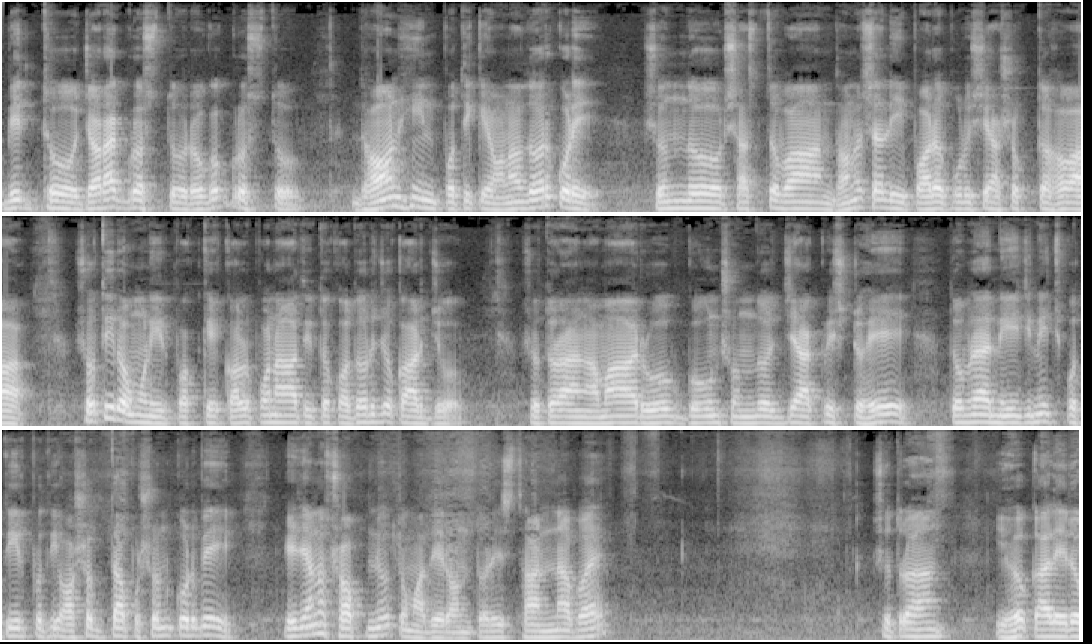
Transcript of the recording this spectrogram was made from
বৃদ্ধ, জরাগ্রস্ত, রোগগ্রস্ত, ধনহীন পতিকে অনাদর করে সুন্দর, স্বাস্থ্যবান, ধনশালী, পরপুরুষে আসক্ত হওয়া সতী রমণীর পক্ষে কল্পনাতীত কদর্য কার্য। সুতরাং আমার রূপ, গুণ, সৌন্দর্যে আকৃষ্ট হয়ে তোমরা নিজ নিজ পতির প্রতি অশ্রদ্ধা পোষণ করবে, এ যেন স্বপ্নেও তোমাদের অন্তরে স্থান না পায়। সুতরাং ইহকালের ও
